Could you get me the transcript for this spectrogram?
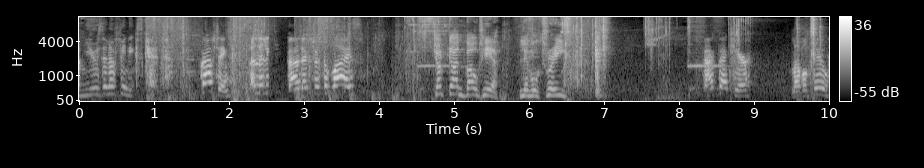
I'm using a phoenix kit. Crafting. And then found extra supplies. Shotgun bolt here. Level three. Backpack here. Level two.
